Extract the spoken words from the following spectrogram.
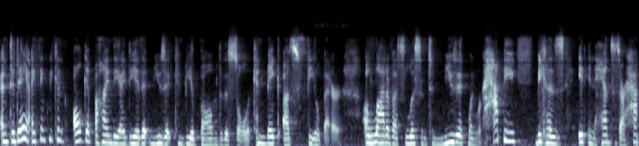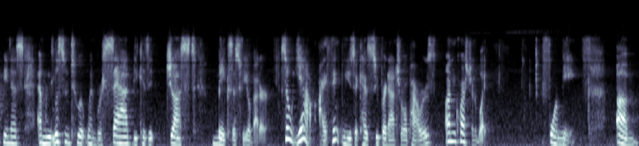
And today, I think we can all get behind the idea that music can be a balm to the soul. It can make us feel better. A lot of us listen to music when we're happy because it enhances our happiness, and we listen to it when we're sad because it just makes us feel better. So, yeah, I think music has supernatural powers, unquestionably, for me. Um,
